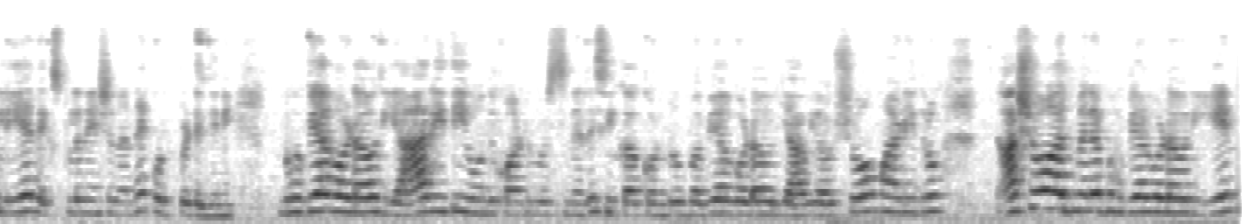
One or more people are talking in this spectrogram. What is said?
ಕ್ಲಿಯರ್ ಎಕ್ಸ್ಪ್ಲನೇಷನ್ ಅನ್ನೇ ಕೊಟ್ಬಿಟ್ಟಿದ್ದೀನಿ. ಭವ್ಯ ಗೌಡ ಅವ್ರು ಯಾವ ರೀತಿ ಈ ಒಂದು ಕಾಂಟ್ರವರ್ಸಿನಲ್ಲಿ ಸಿಕ್ಕಾಕೊಂಡ್ರು ಭವ್ಯಗೌಡ ಅವ್ರು ಯಾವ ಯಾವ ಶೋ ಮಾಡಿದ್ರು, ಆ ಶೋ ಆದ್ಮೇಲೆ ಭವ್ಯ ಗೌಡ ಅವ್ರು ಏನ್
